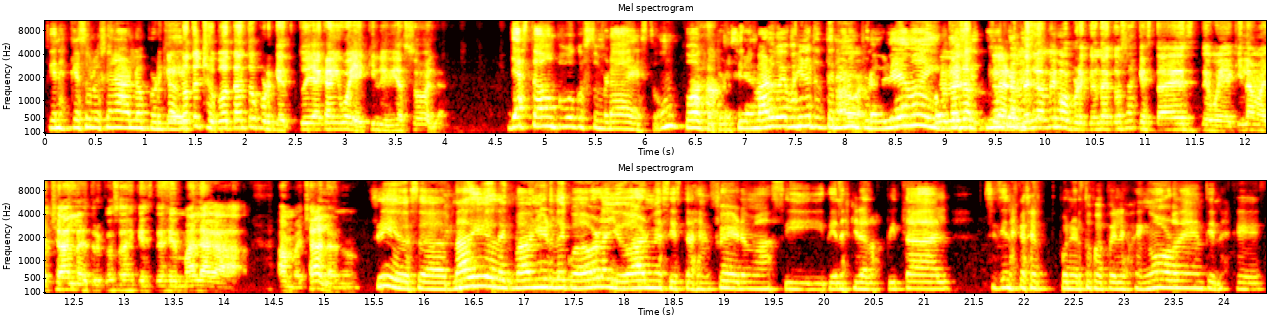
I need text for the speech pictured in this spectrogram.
tienes que solucionarlo porque Claro, no te chocó tanto porque tú ya acá en Guayaquil vivías sola. ya estaba un poco acostumbrada a esto, un poco, Ajá. pero sin embargo, imagínate tener Ah, un bueno. problema y Bueno, no es lo, claro, no es lo mismo porque una cosa es que estás de Guayaquil a Machala, otra cosa es que estés de Málaga a Machala, ¿no? Sí, o sea, nadie va a venir de Ecuador a ayudarme si estás enferma, si tienes que ir al hospital, si tienes que hacer, poner tus papeles en orden, tienes que,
